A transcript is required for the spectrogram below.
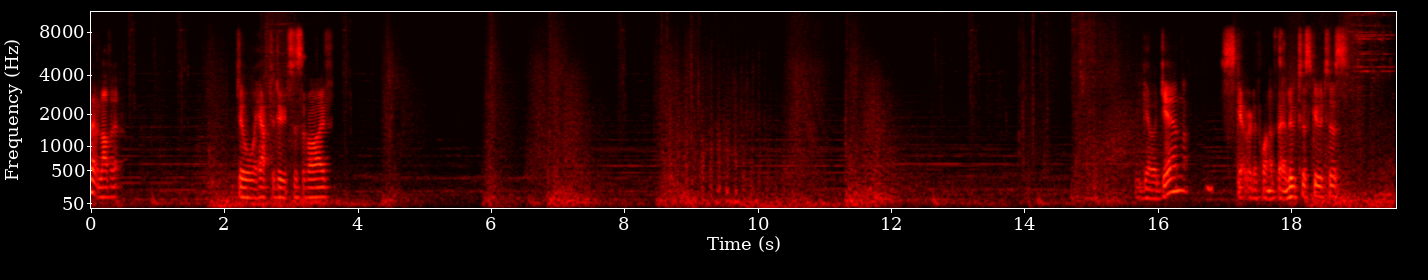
I don't love it. Do what we have to do to survive. We go again. Let's get rid of one of their looter scooters.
